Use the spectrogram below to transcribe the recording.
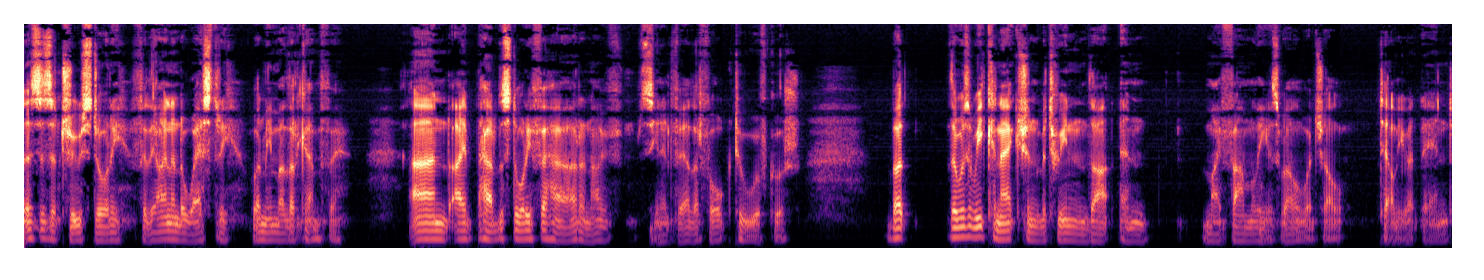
This is a true story for the island of Westray, where my mother came from. And I heard the story for her, and I've seen it for other folk too, of course. But there was a wee connection between that and my family as well, which I'll tell you at the end.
